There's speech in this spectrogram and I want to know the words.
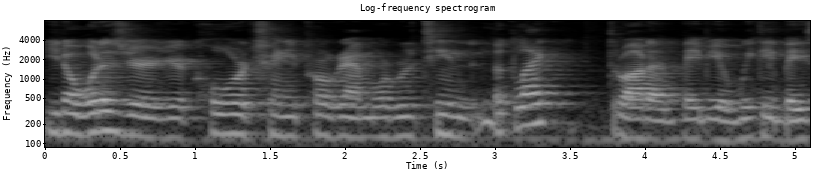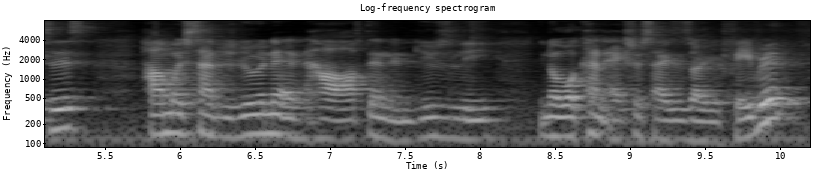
you know, what is your your core training program or routine look like throughout a maybe a weekly basis? How much time you're doing it, and how often, and usually, you know, what kind of exercises are your favorite?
